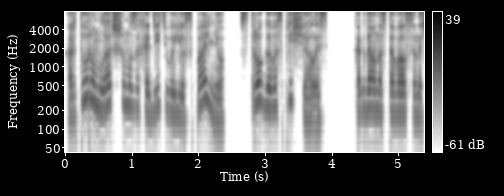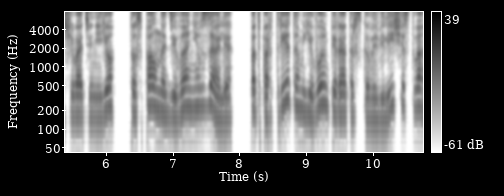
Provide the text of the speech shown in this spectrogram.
Артуру-младшему заходить в ее спальню строго воспрещалось. Когда он оставался ночевать у нее, то спал на диване в зале под портретом его императорского величества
